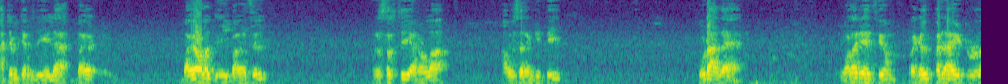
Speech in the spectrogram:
ആറ്റമിക് എനർജിയിലെ ബയോ ബയോളജി വിഭാഗത്തിൽ റിസർച്ച് ചെയ്യാനുള്ള അവസരം കിട്ടി. കൂടാതെ വളരെയധികം പ്രഗത്ഭരായിട്ടുള്ള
